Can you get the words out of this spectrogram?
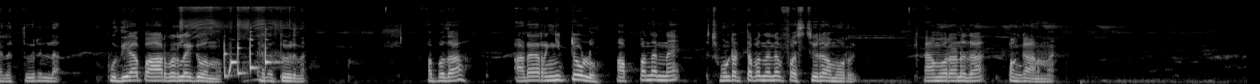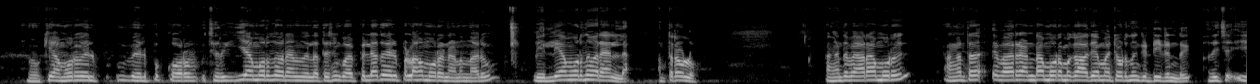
എലത്തൂരല്ല പുതിയ പാർബറിലേക്ക് വന്നു എലത്തൂരിൽ നിന്ന് അപ്പോൾ ഇതാ അവിടെ ഇറങ്ങിയിട്ടുള്ളൂ അപ്പം തന്നെ ചൂണ്ടട്ടപ്പം തന്നെ ഫസ്റ്റ് ഒരു അമോറ് അമോറാണ് ഇതാ ഇപ്പം കാണുന്നത് നോക്കി അമോറ് വലുപ്പ് വലുപ്പ് കുറവ് ചെറിയ അമൂർ എന്ന് പറയാനൊന്നുമില്ല. അത്യാവശ്യം കുഴപ്പമില്ലാത്ത വലുപ്പമുള്ള അമൂർ തന്നെയാണ്. എന്നാലും വലിയ അമൂർ എന്ന് പറയാനില്ല. അത്രേ ഉള്ളൂ. അങ്ങനത്തെ വേറെ അമൂറ് അങ്ങനത്തെ വേറെ രണ്ടാമൂറ് നമുക്ക് ആദ്യം മറ്റോടെ നിന്ന് കിട്ടിയിട്ടുണ്ട്. അത് ഈ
